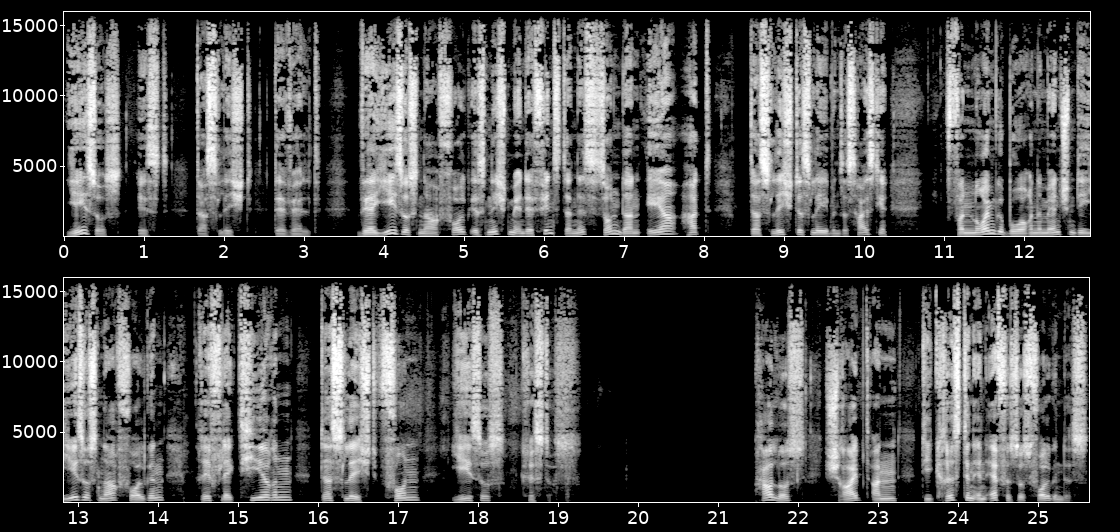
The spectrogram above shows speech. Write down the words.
Jesus ist das Licht der Welt. Wer Jesus nachfolgt, ist nicht mehr in der Finsternis, sondern er hat das Licht des Lebens. Das heißt hier, von neuem geborene Menschen, die Jesus nachfolgen, reflektieren das Licht von Jesus Christus. Paulus schreibt an die Christen in Ephesus folgendes:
